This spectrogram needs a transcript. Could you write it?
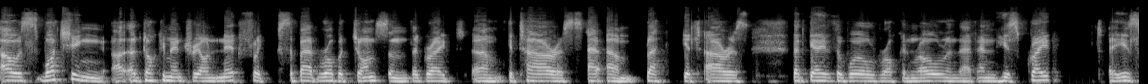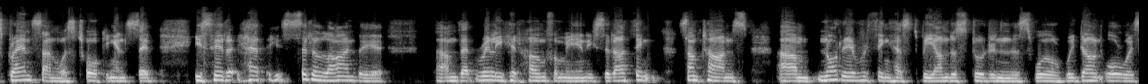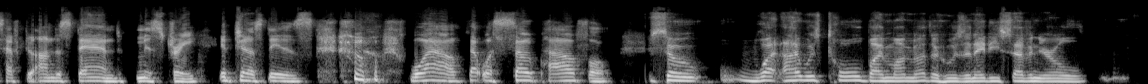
I was watching a, documentary on Netflix about Robert Johnson, the great um, guitarist, uh, um, black guitarist that gave the world rock and roll and that. And his great, his grandson was talking and said, he said, had, he said a line there um, that really hit home for me. And he said, I think sometimes um, not everything has to be understood in this world. We don't always have to understand mystery, it just is. wow, that was so powerful. So, what I was told by my mother, who is an 87 year old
